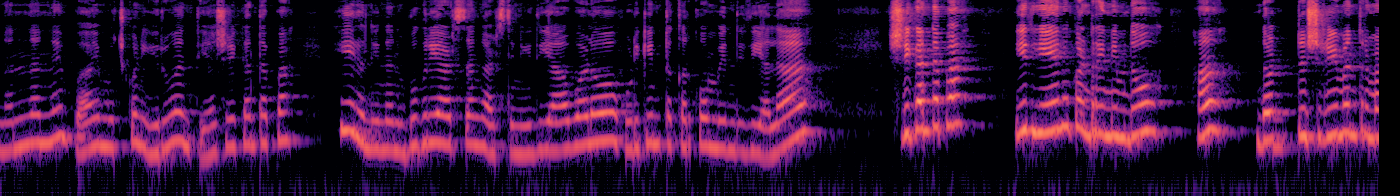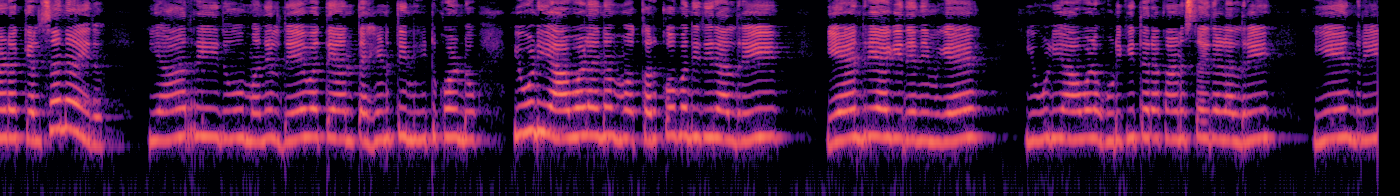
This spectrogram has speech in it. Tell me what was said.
ನನ್ನನ್ನೇ ಬಾಯಿ ಮುಚ್ಕೊಂಡು ಇರುವಂತೀಯ ಶ್ರೀಕಾಂತಪ್ಪ? ಏನು ನೀನು ನನ್ನ ಬುಗುರಿ ಆಡ್ಸಂಗೆ ಆಡಿಸ್ತೀನಿ. ಇದು ಯಾವಳೋ ಹುಡುಗಿಂತ ಕರ್ಕೊಂಬಂದಿದೆಯಲ್ಲ ಶ್ರೀಕಾಂತಪ್ಪ ಇದು ಏನು ಕಣ್ರಿ ನಿಮ್ಮದು ಹಾಂ? ದೊಡ್ಡ ಶ್ರೀಮಂತರು ಮಾಡೋ ಕೆಲಸನಾ ಇದು? ಯಾರ್ರೀ ಇದು ಮನೇಲಿ ದೇವತೆ ಅಂತ ಹೆಣ್ತಿನ ಇಟ್ಕೊಂಡು ಇವಳು ಯಾವಳನ ಕರ್ಕೊಬಂದಿದ್ದೀರಲ್ರಿ ಏನ್ರಿ ಆಗಿದೆ ನಿಮಗೆ? ಇವಳು ಯಾವಳ ಹುಡುಗಿ ಥರ ಕಾಣಿಸ್ತಾ ಇದ್ದಾಳಲ್ರಿ? ಏನ್ರಿ?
